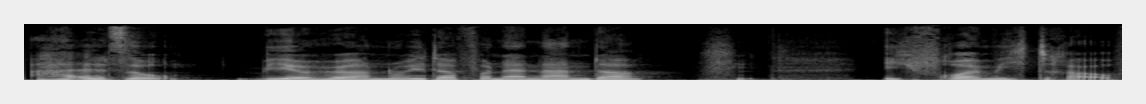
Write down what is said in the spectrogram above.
Also, wir hören wieder voneinander. Ich freue mich drauf.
